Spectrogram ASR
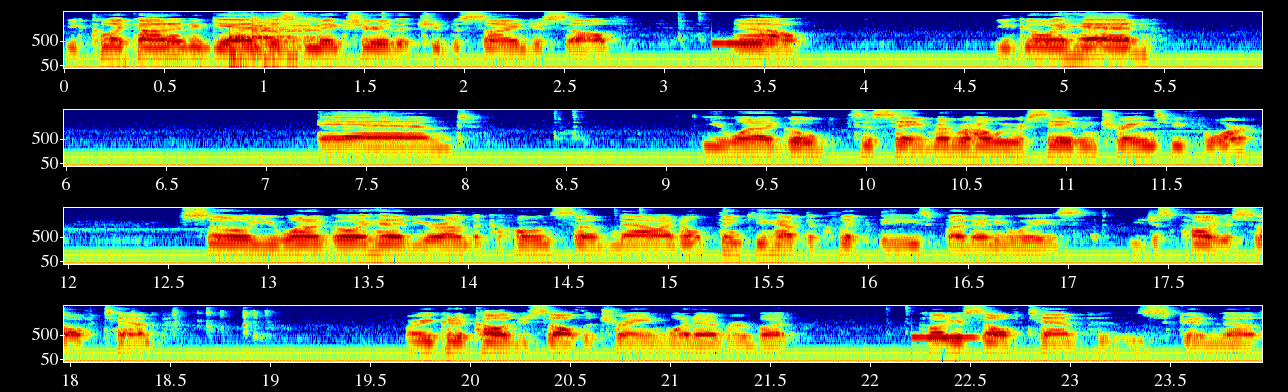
You click on it again just to make sure that you've assigned yourself. Now, you go ahead and you want to go to say, remember how we were saving trains before? So you want to go ahead, you're on the Cajon sub now. I don't think you have to click these, but anyways, you just call yourself temp. Or you could have called yourself the train, whatever, but call yourself temp is good enough.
